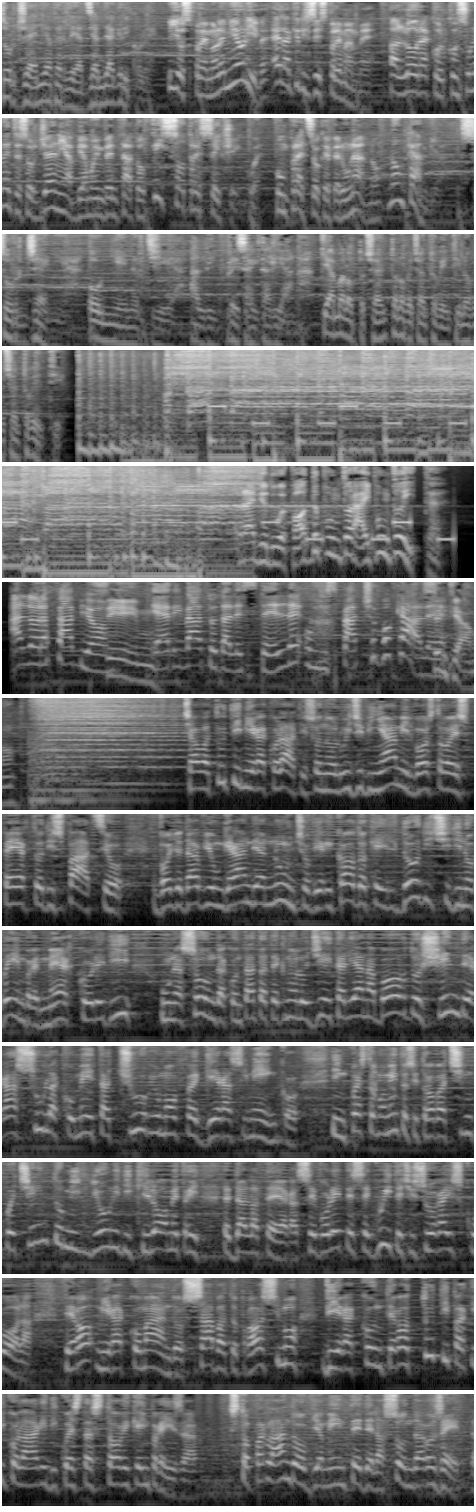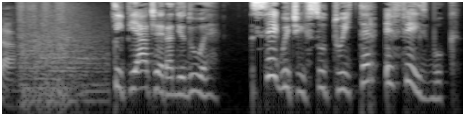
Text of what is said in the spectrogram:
Sorgenia per le aziende agricole. Io spremo le mie olive e la crisi sprema me. Allora col consulente Sorgenia abbiamo inventato Fisso 365, un prezzo che per un anno non cambia. Sorgenia, ogni energia all'impresa italiana. Chiama l'800 920 920. radio2pod.rai.it Allora Fabio, Sì. è arrivato dalle stelle un dispaccio vocale. Sentiamo. Ciao a tutti i miracolati, sono Luigi Bignami, il vostro esperto di spazio. Voglio darvi un grande annuncio, vi ricordo che il 12 di novembre, mercoledì, una sonda con tanta tecnologia italiana a bordo scenderà sulla cometa Churyumov-Gerasimenko. In questo momento si trova a 500 milioni di chilometri dalla Terra. Se volete seguiteci su Rai Scuola, però mi raccomando, sabato prossimo vi racconterò tutti i particolari di questa storica impresa. Sto parlando ovviamente della sonda Rosetta. Ti piace Radio 2? Seguici su Twitter e Facebook.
